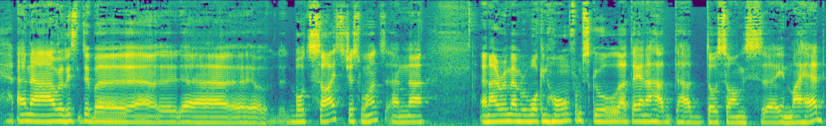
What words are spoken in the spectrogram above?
and uh, we listened to uh, uh, both sides just once, and uh, and I remember walking home from school that day, and I had had those songs uh, in my head.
